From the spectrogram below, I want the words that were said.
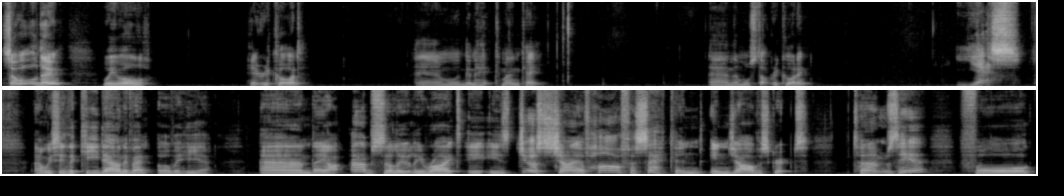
So what we'll do, we will hit record, and we're going to hit Command K, and then we'll stop recording. Yes, and we see the key down event over here, and they are absolutely right. It is just shy of half a second in JavaScript terms here for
